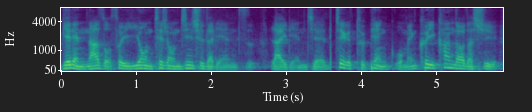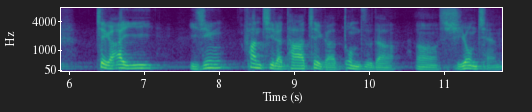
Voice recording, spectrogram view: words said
别人拿走，所以用这种金属的帘子来连接。这个图片我们可以看到的是，这个阿姨已经放弃了她这个凳子的呃使用权，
